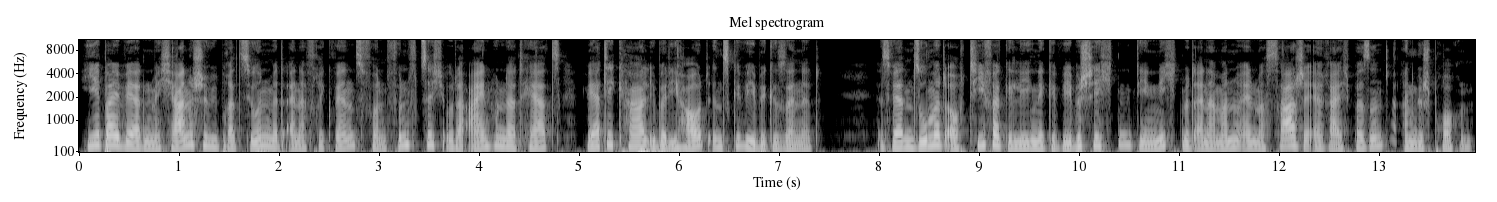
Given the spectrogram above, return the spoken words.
Hierbei werden mechanische Vibrationen mit einer Frequenz von 50 oder 100 Hertz vertikal über die Haut ins Gewebe gesendet. Es werden somit auch tiefer gelegene Gewebeschichten, die nicht mit einer manuellen Massage erreichbar sind, angesprochen.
